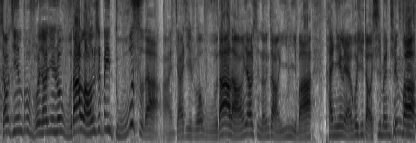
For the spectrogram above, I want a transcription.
小琴不服，小琴说：“武大郎是被毒死的啊。”佳琪说：“武大郎要是能长一米八，潘金莲会去找西门庆吗？”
